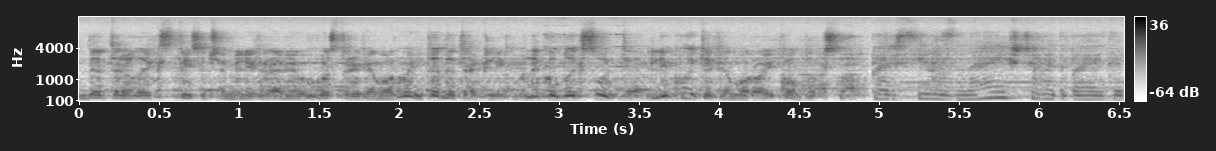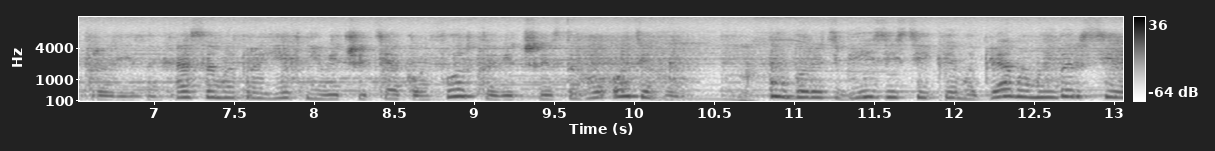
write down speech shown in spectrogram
Детралекс 1000 мг гострий геморой та детраклін. Не комплексуйте, лікуйте геморой комплексно. Персіл знає, що ви дбаєте про рідних, а саме про їхнє відчуття комфорту від чистого одягу. У боротьбі зі стійкими плямами Персіл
